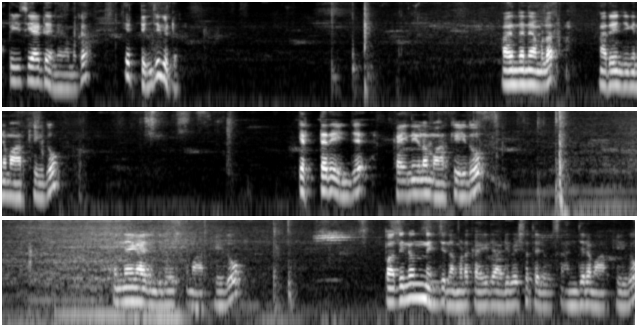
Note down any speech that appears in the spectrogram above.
അപ്പോൾ ഈസി ആയിട്ട് തന്നെ നമുക്ക് എട്ട് ഇഞ്ച് കിട്ടും. ആദ്യം തന്നെ നമ്മൾ അരയിഞ്ച് ഇങ്ങനെ മാർക്ക് ചെയ്തു. എട്ടര ഇഞ്ച് കൈനീളം മാർക്ക് ചെയ്തു. ഒന്നേകാൽ ഇഞ്ചിന് വെച്ച് മാർക്ക് ചെയ്തു. പതിനൊന്ന് ഇഞ്ച് നമ്മുടെ കൈയുടെ അടിവശത്തെ ലൂസ് അഞ്ചര മാർക്ക് ചെയ്തു.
